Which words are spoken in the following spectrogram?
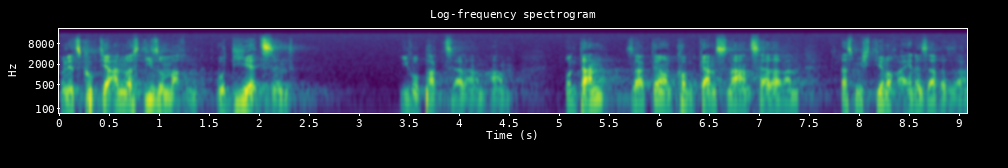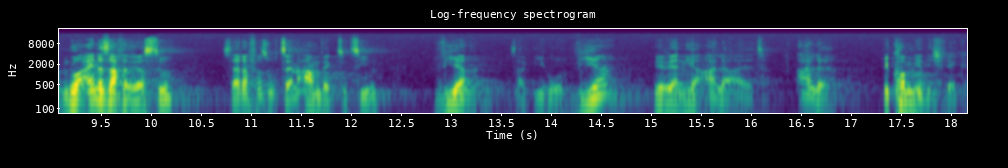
Und jetzt guck dir an, was die so machen, wo die jetzt sind. Ivo packt Zerda am Arm. Und dann, sagt er und kommt ganz nah an Zerda ran, lass mich dir noch eine Sache sagen. Nur eine Sache, hörst du? Zerda versucht seinen Arm wegzuziehen. Wir, sagt Ivo, wir, wir werden hier alle alt. Alle. Wir kommen hier nicht weg.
